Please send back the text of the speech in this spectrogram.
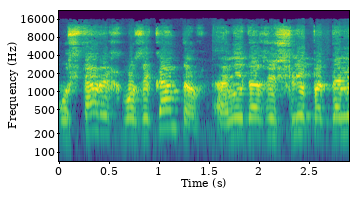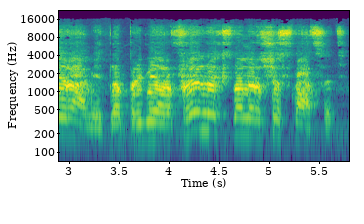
У старых музыкантов они даже шли под номерами. Например, Фрелихс номер 16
